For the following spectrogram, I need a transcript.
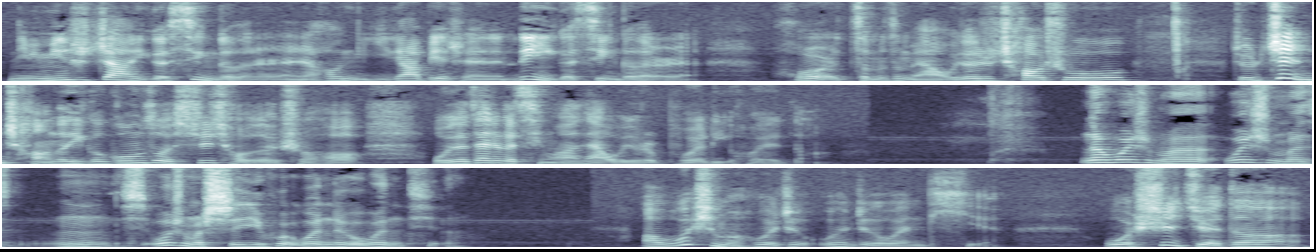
你明明是这样一个性格的人，然后你一定要变成另一个性格的人，或者怎么怎么样，我觉得是超出就正常的一个工作需求的时候，我觉得在这个情况下，我就是不会理会的。那为什么为什么嗯为什么十一会问这个问题呢？啊，为什么会这问这个问题？我是觉得。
